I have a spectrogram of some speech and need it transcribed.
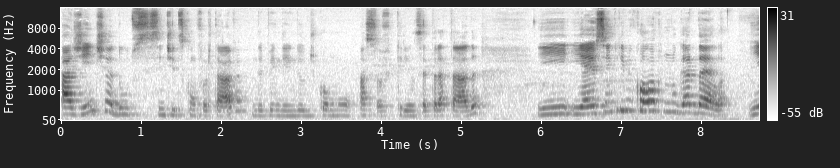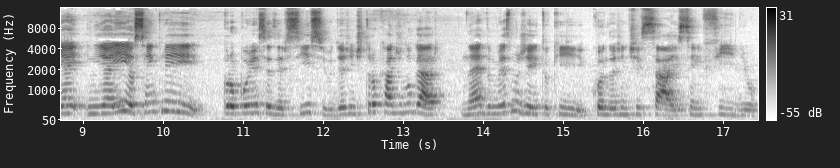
a, gente adulto se sentir desconfortável, dependendo de como a sua criança é tratada. E, e aí eu sempre me coloco no lugar dela. E aí, e aí eu sempre proponho esse exercício de a gente trocar de lugar, né? Do mesmo jeito que quando a gente sai sem filho,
